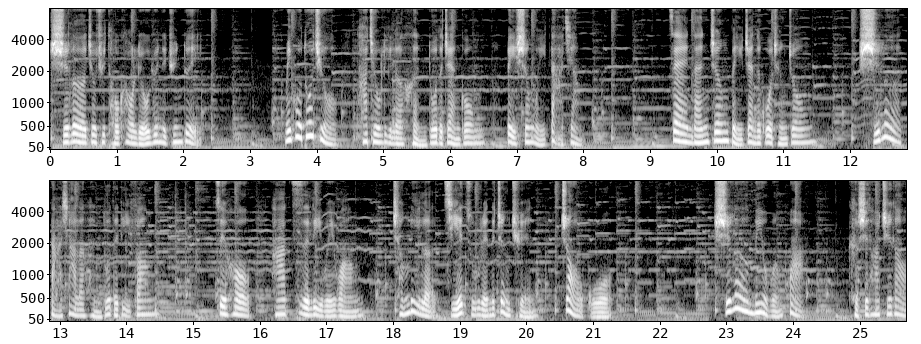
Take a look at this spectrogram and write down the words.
石勒就去投靠刘渊的军队。没过多久，他就立了很多的战功，被升为大将。在南征北战的过程中，石勒打下了很多的地方，最后他自立为王，成立了羯族人的政权赵国。石勒没有文化，可是他知道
